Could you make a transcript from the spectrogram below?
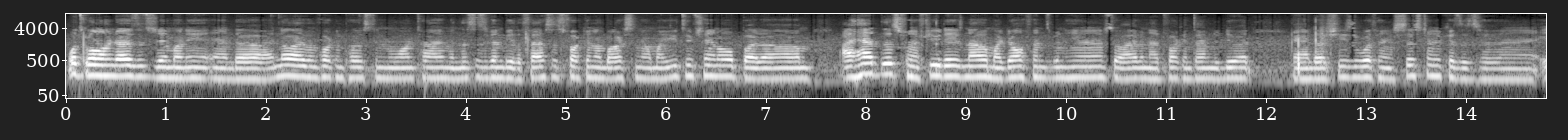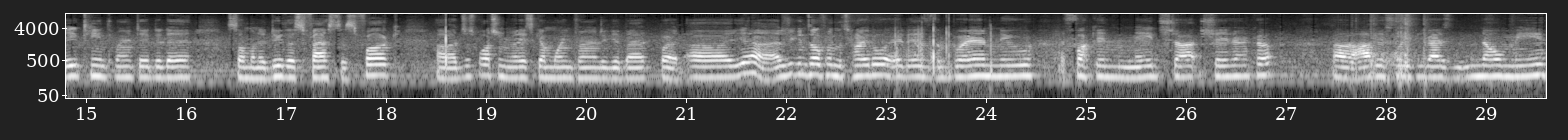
What's going on guys, it's J Money, and uh, I know I haven't fucking posted in a long time, and this is to be the fastest fucking unboxing on my YouTube channel, but um, I had this for a few days now, my girlfriend's been here, so I haven't had fucking time to do it, and uh, she's with her sister, because it's her 18th birthday today, so I'm to do this fast as fuck, uh, just watching race, I'm waiting for her to get back, but uh, yeah, as you can tell from the title, it is the brand new fucking Nadeshot Shaker Cup, uh, obviously if you guys know me,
